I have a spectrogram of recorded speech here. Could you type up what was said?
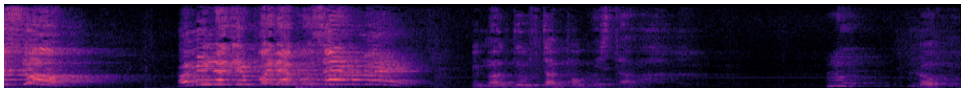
eso? ¡A acusarme! Y Macduff tampoco estaba. No. No.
